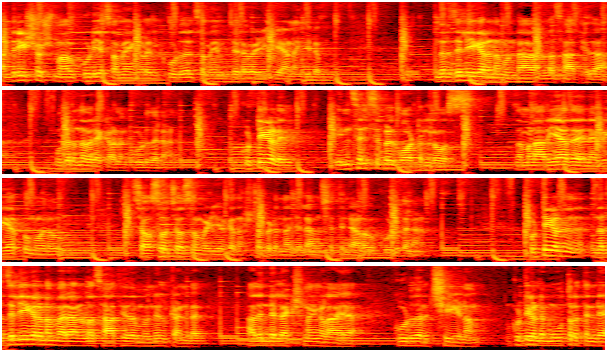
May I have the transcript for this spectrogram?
അന്തരീക്ഷോഷ്മാവ് കൂടിയ സമയങ്ങളിൽ കൂടുതൽ സമയം ചിലവഴിക്കുകയാണെങ്കിലും നിർജലീകരണം ഉണ്ടാകാനുള്ള സാധ്യത മുതിർന്നവരെക്കാളും കൂടുതലാണ്. കുട്ടികളിൽ ഇൻസെൻസിബിൾ വാട്ടർ ലോസ് നമ്മൾ അറിയാതെ തന്നെ വിയർപ്പ് മൂലവും ശ്വാസോച്ഛ്വാസം വഴിയൊക്കെ നഷ്ടപ്പെടുന്ന ജലാംശത്തിന്റെ അളവ് കൂടുതലാണ്. കുട്ടികളിൽ നിർജലീകരണം വരാനുള്ള സാധ്യത മുന്നിൽ കണ്ട് അതിന്റെ ലക്ഷണങ്ങളായ കൂടുതൽ ക്ഷീണം കുട്ടികളുടെ മൂത്രത്തിന്റെ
